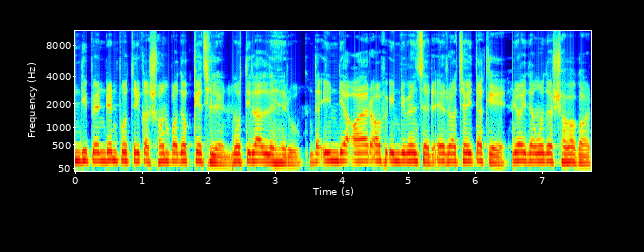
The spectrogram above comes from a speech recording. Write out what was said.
ইন্ডিপেন্ডেন্ট পত্রিকার সম্পাদক কে ছিলেন? Motilal Nehru. The India war of ইন্ডিপেন্ডেন্সের এর রচয়িতা কে? বিনয় দামোদর সভাকর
